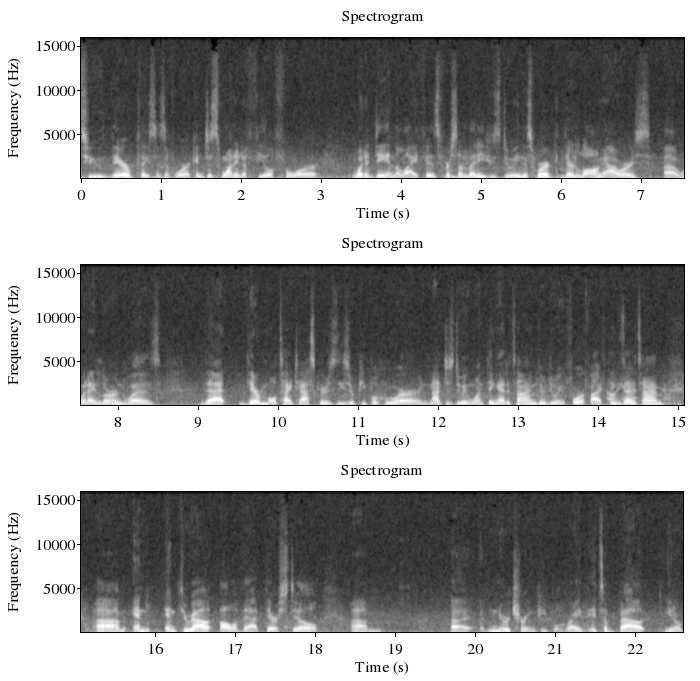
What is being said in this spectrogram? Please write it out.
to their places of work and just wanted a feel for what a day in the life is for somebody who's doing this work. They're long hours. Uh, what I learned was that they're multitaskers. These are people who are not just doing one thing at a time, they're doing four or five things yeah, at a time. Um, and, and throughout all of that, they're still um, uh, nurturing people, right? It's about you know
